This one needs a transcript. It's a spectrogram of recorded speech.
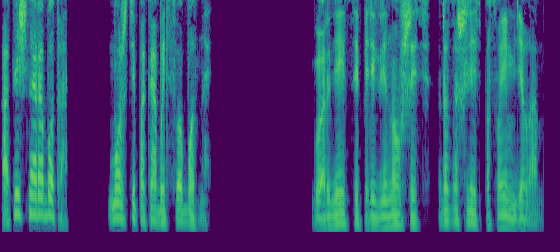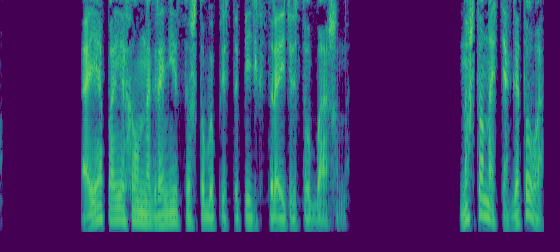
Отличная работа. Можете пока быть свободны». Гвардейцы, переглянувшись, разошлись по своим делам. А я поехал на границу, чтобы приступить к строительству башен. «Ну что, Настя, готова?»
